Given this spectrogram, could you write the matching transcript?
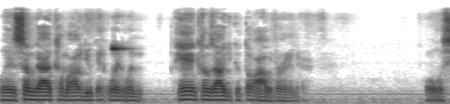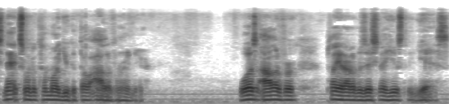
When some guy come out, you can when when hand comes out, you can throw Oliver in there. Or when snacks want to come out, you can throw Oliver in there. Was Oliver playing out of position at Houston? Yes.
